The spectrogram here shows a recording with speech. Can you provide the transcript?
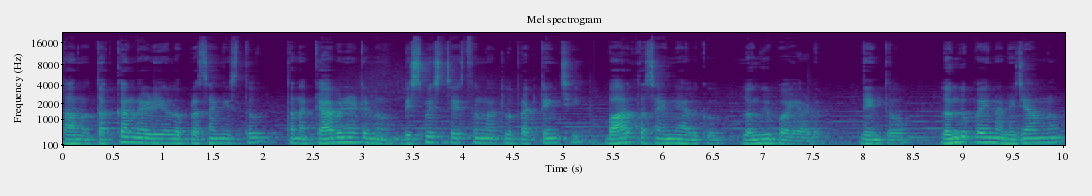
తాను దక్కన్ రేడియోలో ప్రసంగిస్తూ తన క్యాబినెట్ను డిస్మిస్ చేస్తున్నట్లు ప్రకటించి భారత సైన్యాలకు లొంగిపోయాడు. దీంతో లొంగిపోయిన నిజాంను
